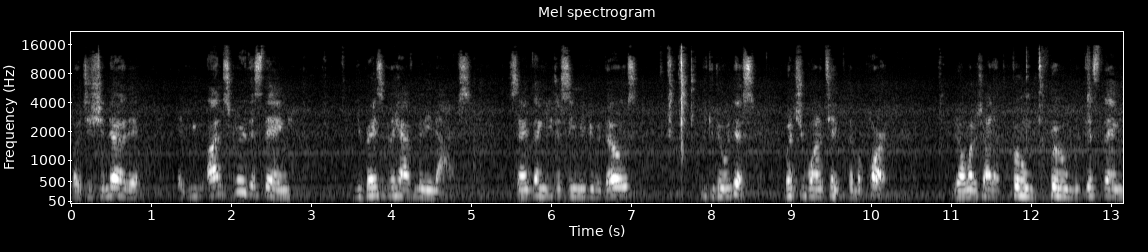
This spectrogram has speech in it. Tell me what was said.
But you should know that if you unscrew this thing, you basically have mini knives. Same thing you just see me do with those, you can do with this. But you want to take them apart. You don't want to try to boom, boom with this thing.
